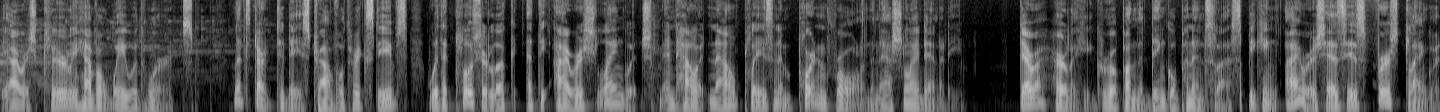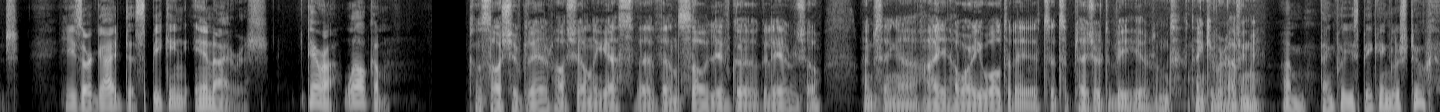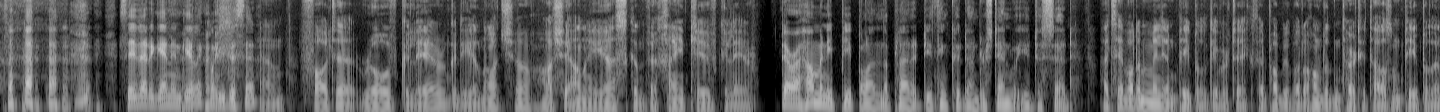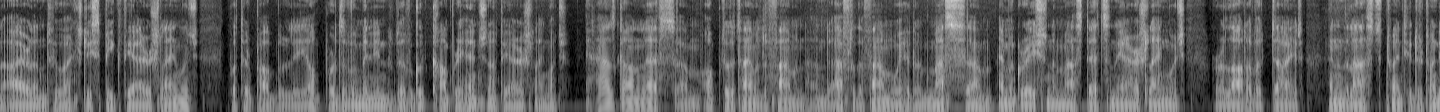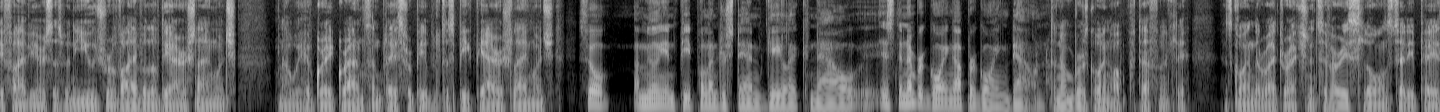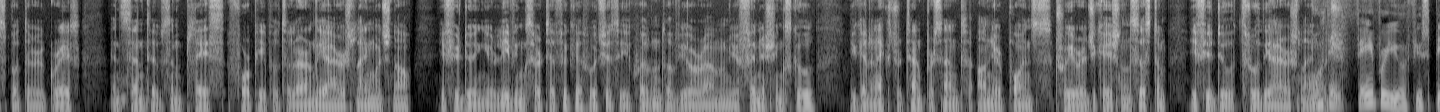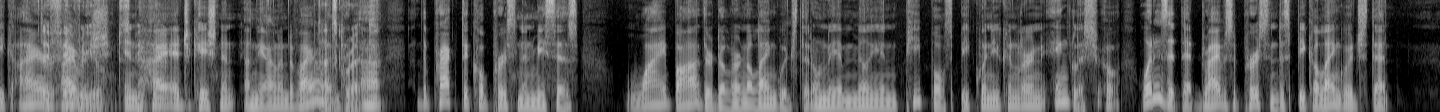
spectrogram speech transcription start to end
The Irish clearly have a way with words. Let's start today's travel with Rick Steves with a closer look at the Irish language and how it now plays an important role in the national identity. Dara Herlihy grew up on the Dingle Peninsula, speaking Irish as his first language. He's our guide to speaking in Irish. Dara, welcome. Go. I'm saying, uh, hi, how are you all today? It's, it's a pleasure to be here and thank you for having me. I'm thankful you speak English too. Say that again in Gaelic, what you just said. Um, Fáilte róh go léir go dtí an áiteo há sé anna yes gan bheith chaintliamh go. Dara, how many people on the planet do you think could understand what you just said? I'd say about a million people, give or take. There are probably about 130,000 people in Ireland who actually speak the Irish language, but there are probably upwards of a million who have a good comprehension of the Irish language. It has gone less um, up to the time of the famine, and after the famine, we had a mass um, emigration and mass deaths in the Irish language, or a lot of it died. And in the last 20 to 25 years, there's been a huge revival of the Irish language. Now we have great grants in place for people to speak the Irish language. So, a million people understand Gaelic now. Is the number going up or going down? The number is going up, definitely. It's going the right direction. It's a very slow and steady pace, but there are great incentives in place for people to learn the Irish language now. If you're doing your leaving certificate, which is the equivalent of your um, your finishing school, you get an extra 10% on your points through your educational system if you do it through the Irish language. Oh, they favour you if you speak Ir- They favour Irish you in higher education in, on the island of Ireland. That's correct. Uh, the practical person in me says, why bother to learn a language that only a million people speak when you can learn English? Oh, what is it that drives a person to speak a language that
